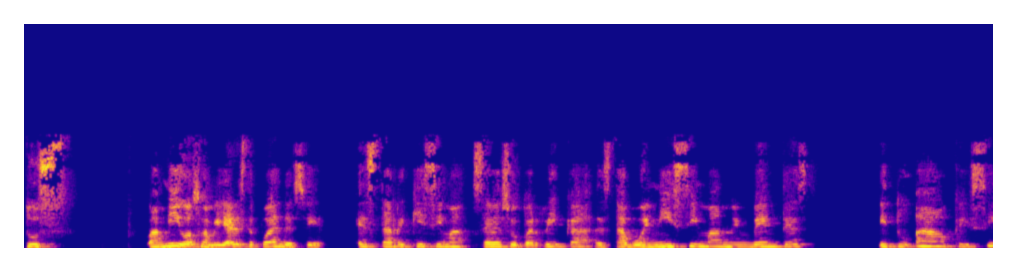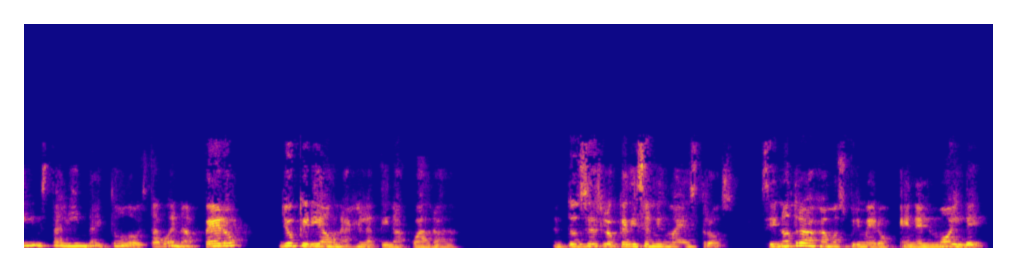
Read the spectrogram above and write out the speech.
tus amigos, familiares te pueden decir, está riquísima, se ve súper rica, está buenísima, no inventes. Y tú, ah, ok, sí, está linda y todo, está buena, pero yo quería una gelatina cuadrada. Entonces, lo que dicen mis maestros, si no trabajamos primero en el molde,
